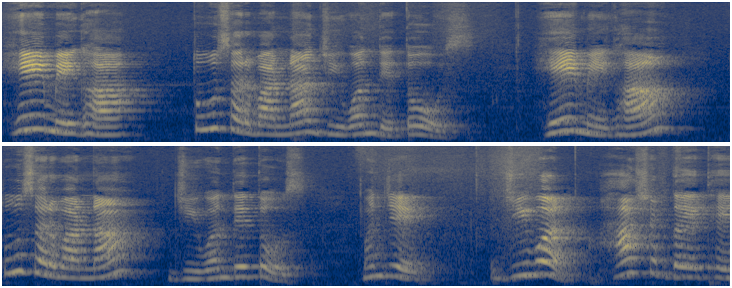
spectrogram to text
हे मेघा तू सर्वांना जीवन देतोस. हे मेघा तू सर्वांना जीवन देतोस. म्हणजे जीवन हा शब्द येथे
